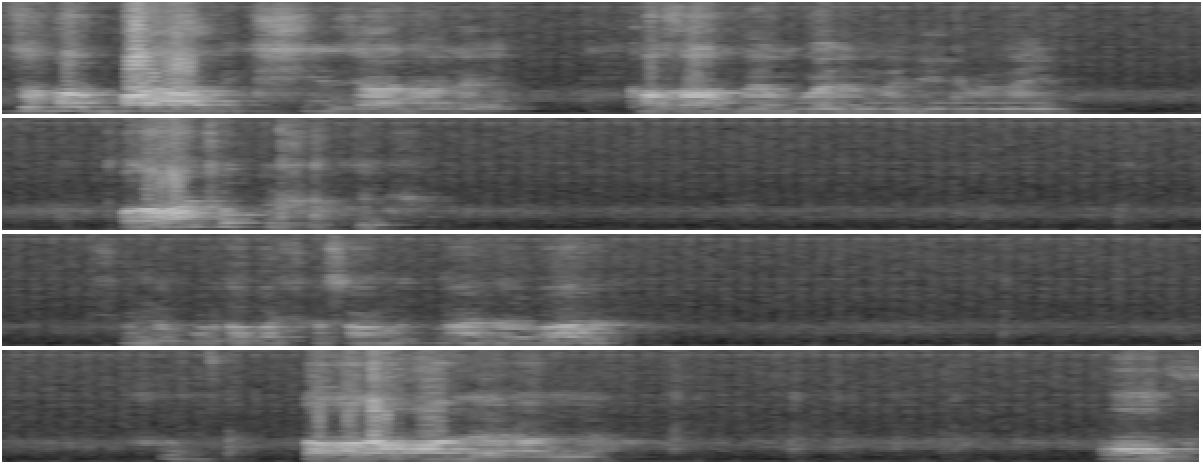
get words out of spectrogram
Bu sefer bayağı bir kişiyiz yani öyle kazandığım bölümdeki gibi değil. O zaman çok düşüktük. Şimdi burada başka sandık nerede var? Şu dağda vardı herhalde. Of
